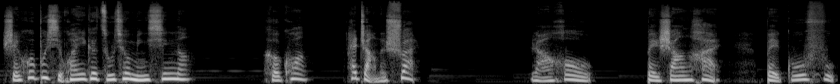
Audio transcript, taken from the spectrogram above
谁会不喜欢一个足球明星呢？何况还长得帅。然后被伤害、被辜负，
